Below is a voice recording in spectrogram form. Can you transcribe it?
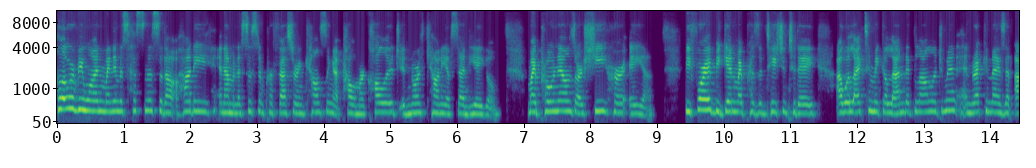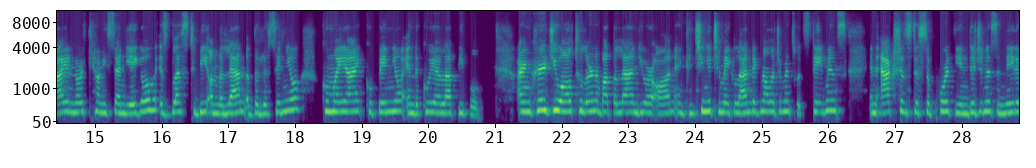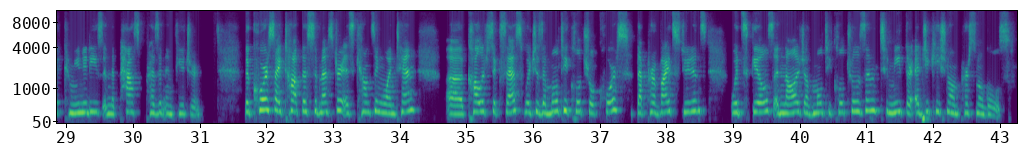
hello, everyone. My name is Hasna Sadat Hadi, and I'm an assistant professor in counseling at Palomar College in North County of San Diego. My pronouns are she, her, ella. Before I begin my presentation today, I would like to make a land acknowledgement and recognize that I in North County, San Diego is blessed to be on the land of the Luiseño, Kumeyaay, Cupeño, and the Cahuilla people. I encourage you all to learn about the land you are on and continue to make land acknowledgements with statements and actions to support the indigenous and native communities in the past, present, and future. The course I taught this semester is Counseling 110, uh, College Success, which is a multicultural course that provides students with skills and knowledge of multiculturalism to meet their educational and personal goals.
